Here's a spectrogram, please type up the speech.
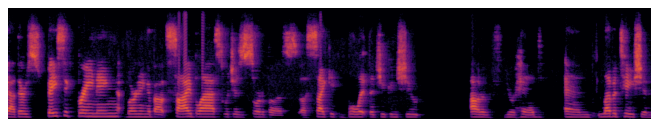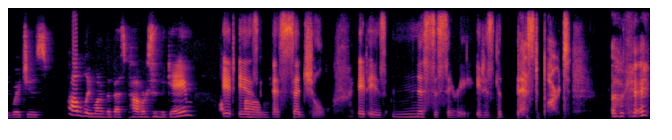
Yeah, there's basic braining, learning about Psy Blast, which is sort of a, a psychic bullet that you can shoot out of your head, and levitation, which is probably one of the best powers in the game. It is Um, essential. It is necessary. It is the best part. Okay.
